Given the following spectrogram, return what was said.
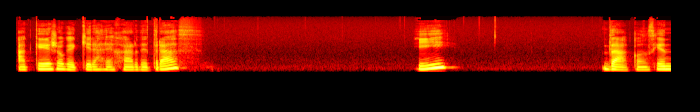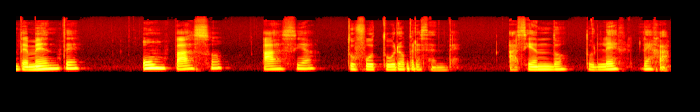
aquello que quieras dejar detrás y da conscientemente un paso hacia tu futuro presente, haciendo tu lej leja.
